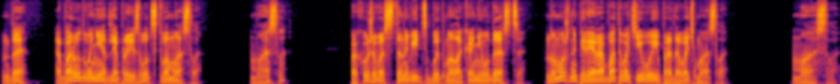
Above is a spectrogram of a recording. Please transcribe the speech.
Да. Оборудование для производства масла. Масло? Похоже, восстановить сбыт молока не удастся, но можно перерабатывать его и продавать масло. Масло.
